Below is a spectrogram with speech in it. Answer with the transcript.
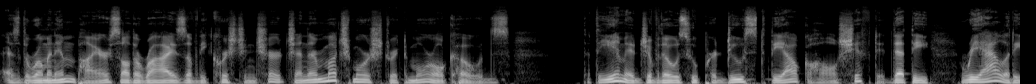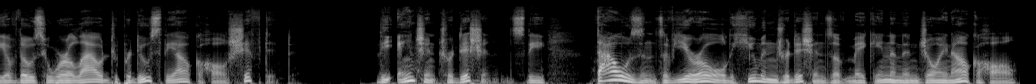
as the Roman Empire saw the rise of the Christian Church and their much more strict moral codes, that the image of those who produced the alcohol shifted, that the reality of those who were allowed to produce the alcohol shifted. The ancient traditions, the thousands of year old human traditions of making and enjoying alcohol,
